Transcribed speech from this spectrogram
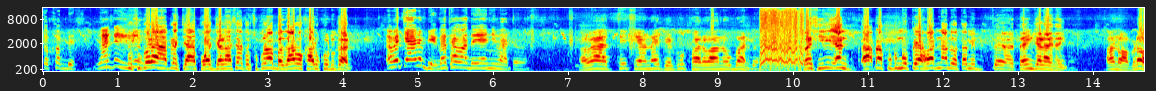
તો ખબર. લાગે તો છોકરા આપણે ચાર પાંચ જણા છે તો છોકરા બગાડો ખાલું ખોટું તાર. હવે ત્યાં ભેગા થવા દે એની વાત હવે. હવે આજથી ચેન્નાઈ ભેગું ફરવાનું બંધ. બસ એ એમ આપણા કુટુંબો પહેવાર ના દો તમે ત્રણ જણા થઈ. અને આપણો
